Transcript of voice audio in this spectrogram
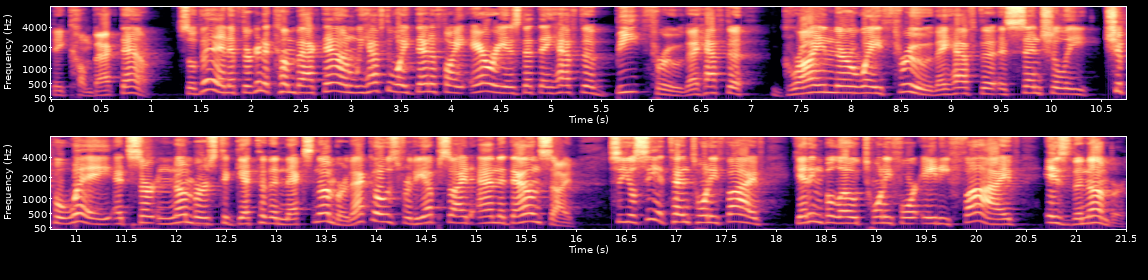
They come back down. So then, if they're going to come back down, we have to identify areas that they have to beat through. They have to grind their way through. They have to essentially chip away at certain numbers to get to the next number. That goes for the upside and the downside. So you'll see at 1025, getting below 2485 is the number.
